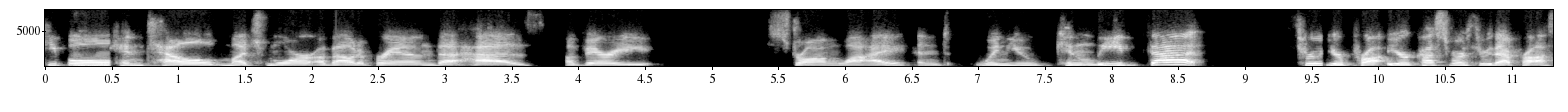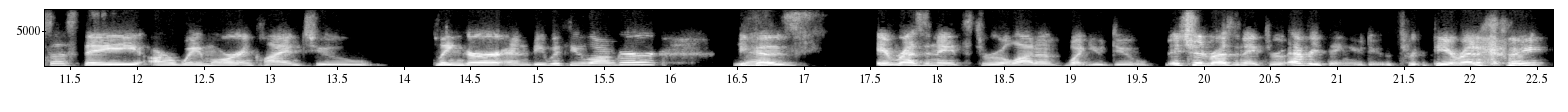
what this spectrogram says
people mm-hmm. can tell much more about a brand that has a very strong why. And when you can lead that through your pro your customer through that process they are way more inclined to linger and be with you longer yeah. because it resonates through a lot of what you do. It should resonate through everything you do th- theoretically.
